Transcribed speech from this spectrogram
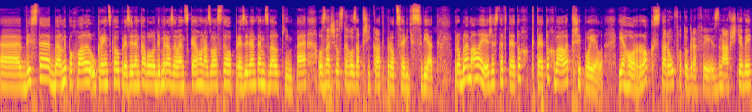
Eh, vy jste velmi pochválil ukrajinského prezidenta Volodymyra Zelenského, nazval jste ho prezidentem s velkým P, označil jste ho za příklad pro celý svět. Problém ale je, že jste v této, k této chvále připojil jeho rok starou fotografii z návštěvy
